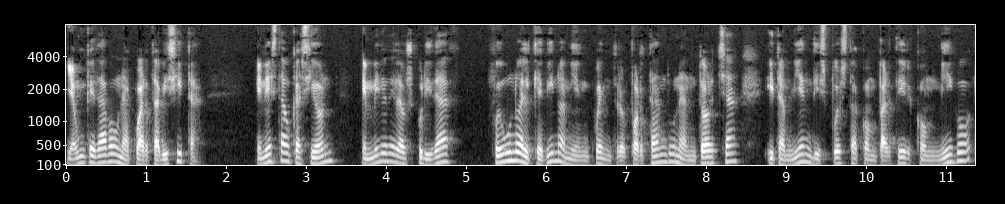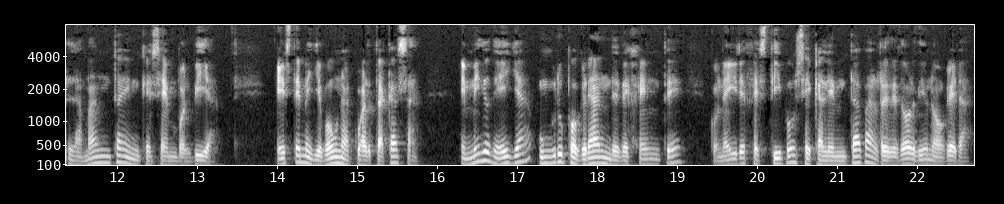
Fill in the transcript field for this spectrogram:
Y aún quedaba una cuarta visita. En esta ocasión, en medio de la oscuridad, fue uno el que vino a mi encuentro portando una antorcha y también dispuesto a compartir conmigo la manta en que se envolvía. Este me llevó a una cuarta casa. En medio de ella un grupo grande de gente con aire festivo se calentaba alrededor de una hoguera.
